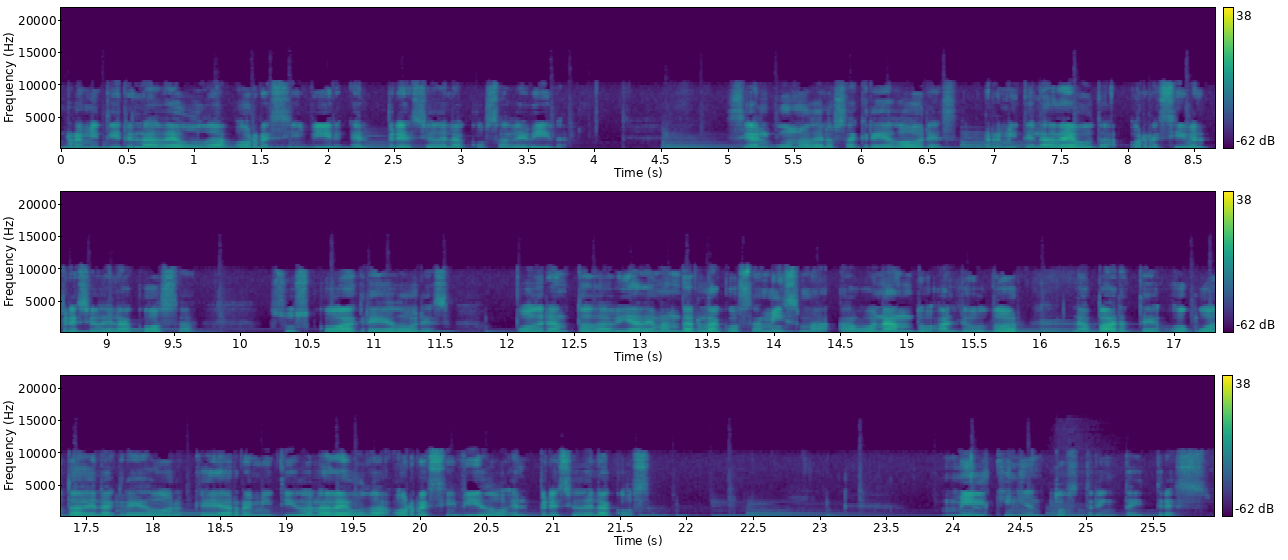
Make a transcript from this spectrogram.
remitir la deuda o recibir el precio de la cosa debida. Si alguno de los acreedores remite la deuda o recibe el precio de la cosa, sus coacreedores podrán todavía demandar la cosa misma abonando al deudor la parte o cuota del acreedor que haya remitido la deuda o recibido el precio de la cosa. 1533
